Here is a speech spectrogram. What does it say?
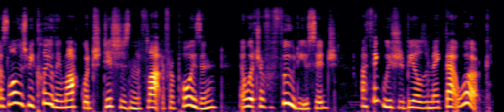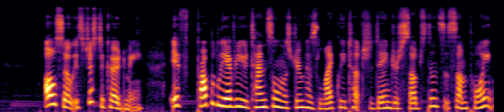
as long as we clearly mark which dishes in the flat are for poison and which are for food usage, I think we should be able to make that work. Also, it's just occurred to me if probably every utensil in this room has likely touched a dangerous substance at some point,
